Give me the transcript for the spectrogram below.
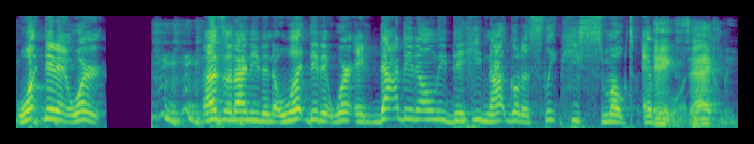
What didn't work? That's what I need to know. What did it work? And not did only did he not go to sleep, he smoked everyone. exactly.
